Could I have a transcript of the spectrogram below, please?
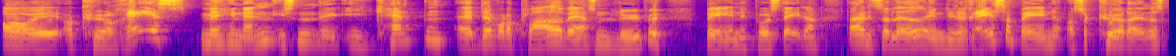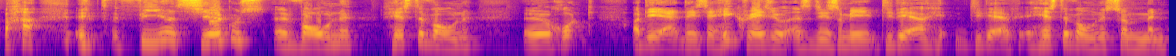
og, øh, og køre ræs med hinanden i, sådan, øh, i kanten af der, hvor der plejede at være sådan en løbebane på et stadion. Der har de så lavet en lille racerbane, og så kører der ellers bare et, fire cirkusvogne, øh, hestevogne øh, rundt og det, er, det ser helt crazy ud. Altså det er som i de der, de der hestevogne, som man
